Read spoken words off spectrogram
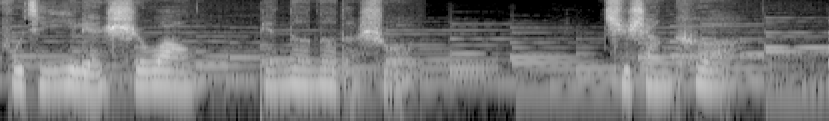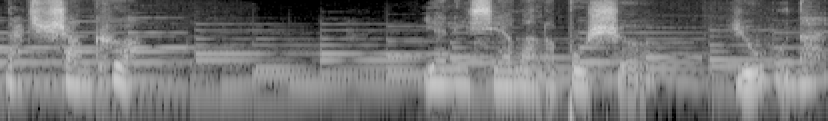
父亲一脸失望，便讷讷地说：“去上课，那去上课。”眼里写满了不舍与无奈。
